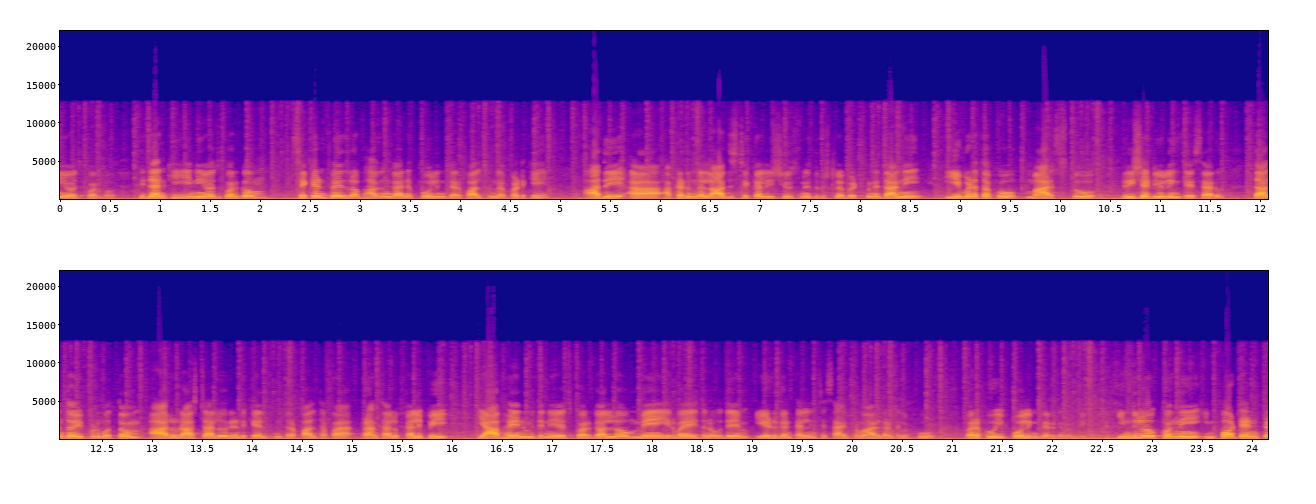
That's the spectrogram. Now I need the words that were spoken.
నియోజకవర్గం. నిజానికి ఈ నియోజకవర్గం సెకండ్ ఫేజ్లో భాగంగానే పోలింగ్ జరపాల్సి ఉన్నప్పటికీ అది అక్కడున్న లాజిస్టికల్ ఇష్యూస్ని దృష్టిలో పెట్టుకుని దాన్ని ఈ విడతకు మార్చుతూ రీషెడ్యూలింగ్ చేశారు దాంతో ఇప్పుడు మొత్తం ఆరు రాష్ట్రాలు రెండు కేంద్ర పాలిత పా- ప్రాంతాలు కలిపి యాభై ఎనిమిది నియోజకవర్గాల్లో మే ఇరవై ఐదున ఉదయం ఏడు గంటల నుంచి సాయంత్రం ఆరు గంటలకు వరకు ఈ పోలింగ్ జరగనుంది ఇందులో కొన్ని ఇంపార్టెంట్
